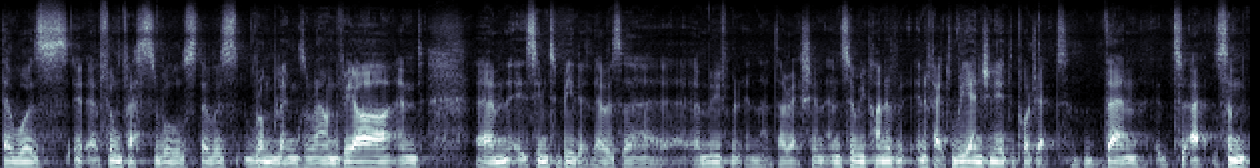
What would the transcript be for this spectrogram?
there was at film festivals there was rumblings around VR and um, it seemed to be that there was a, a movement in that direction and so we kind of in effect re-engineered the project then to, uh, some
